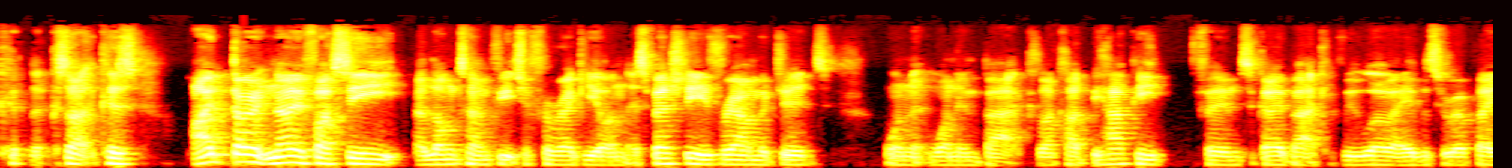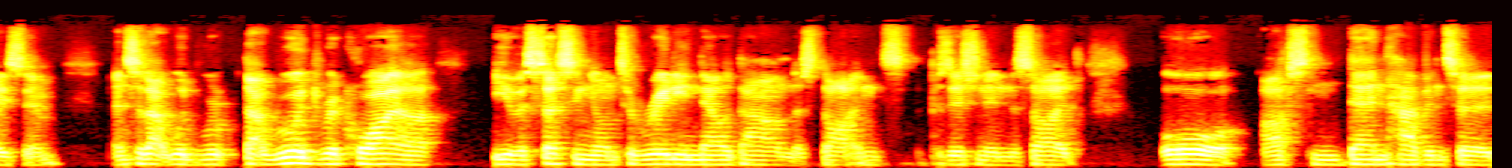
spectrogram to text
because I, don't know if I see a long term future for Reguilón, especially if Real Madrid want want him back. Like I'd be happy for him to go back if we were able to replace him, and so that would that would require either Sessignon to really nail down the starting position in the side, or us then having to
